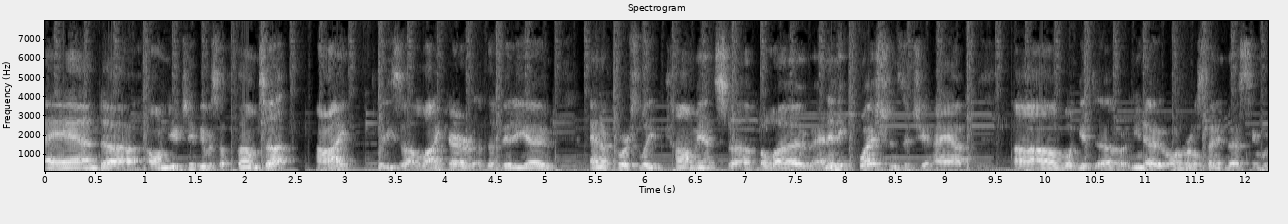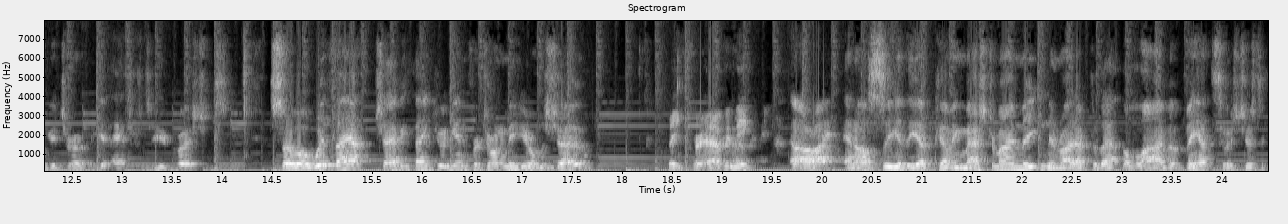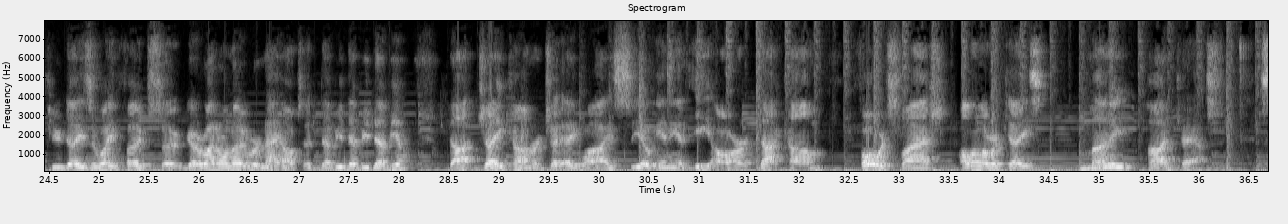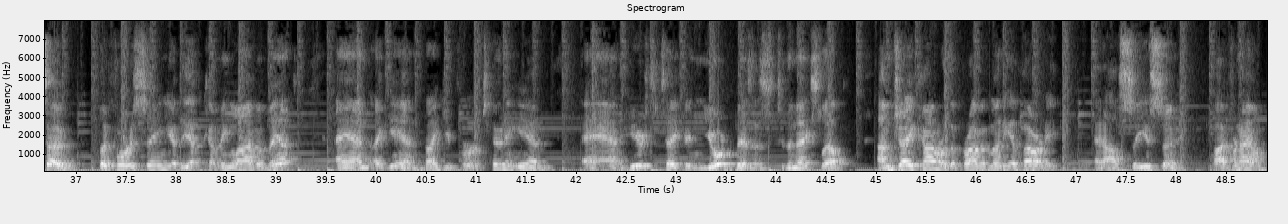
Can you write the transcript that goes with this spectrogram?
And on YouTube, give us a thumbs up. All right. Please like our the video and of course leave comments uh, below and any questions that you have uh, we'll get uh, you know on real estate investing we'll get your get answers to your questions so uh, with that Chaffee thank you again for joining me here on the show thank you for having me all right and I'll see you at the upcoming mastermind meeting and right after that the live event so it's just a few days away folks so go right on over now to www.jayconner.com forward slash all in lowercase Money Podcast. So, look forward to seeing you at the upcoming live event. And again, thank you for tuning in. And here's to taking your business to the next level. I'm Jay Conner the Private Money Authority, and I'll see you soon. Bye for now.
